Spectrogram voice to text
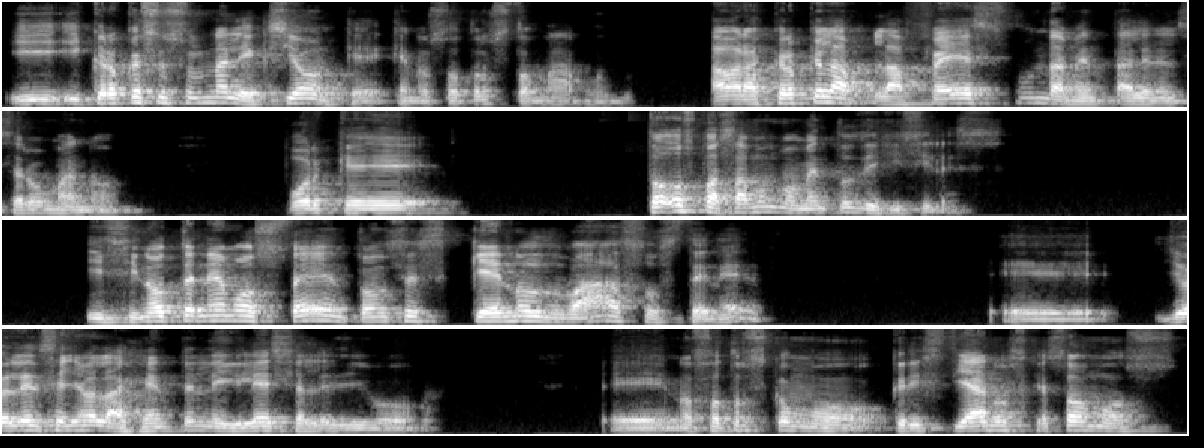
Y, creo que eso es una lección que, que nosotros tomamos. Ahora, creo que la, la fe es fundamental en el ser humano porque todos pasamos momentos difíciles. Y si no tenemos fe, entonces, ¿qué nos va a sostener? Eh, yo le enseño a la gente en la iglesia, le digo, eh, nosotros como cristianos que somos,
